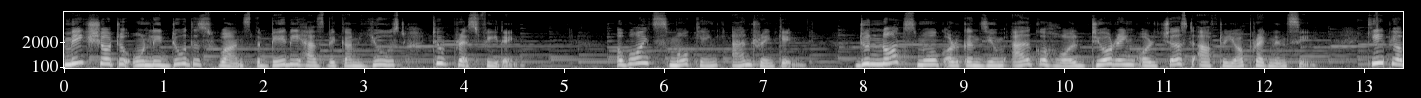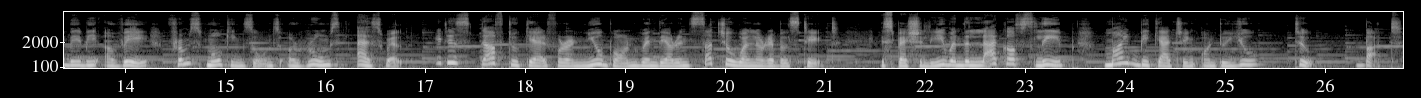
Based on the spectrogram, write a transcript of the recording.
Make sure to only do this once the baby has become used to breastfeeding. Avoid smoking and drinking. Do not smoke or consume alcohol during or just after your pregnancy. Keep your baby away from smoking zones or rooms as well. It is tough to care for a newborn when they are in such a vulnerable state, especially when the lack of sleep might be catching onto you too. But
